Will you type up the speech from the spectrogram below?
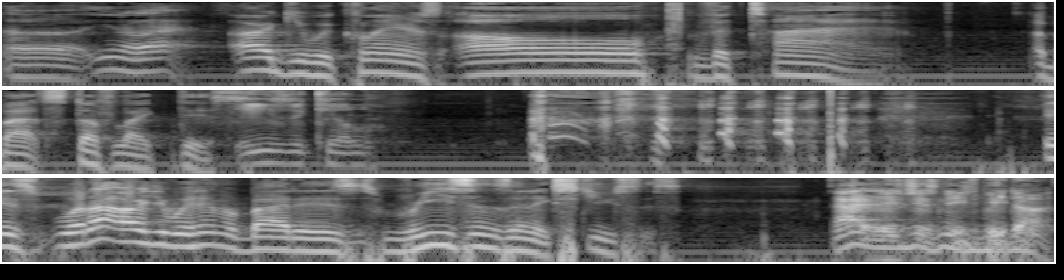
Uh, you know, I argue with Clarence all the time about stuff like this. He's a killer. Is what I argue with him about is reasons and excuses. It just needs to be done.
